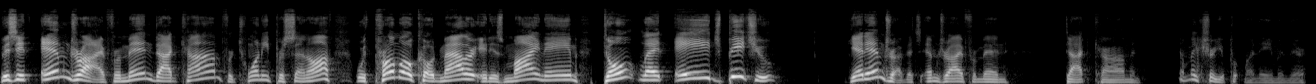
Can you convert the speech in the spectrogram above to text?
Visit mdriveformen.com for 20% off with promo code Maller. It is my name. Don't let age beat you. Get M Drive. That's mdriveformen.com com. And you know, make sure you put my name in there.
